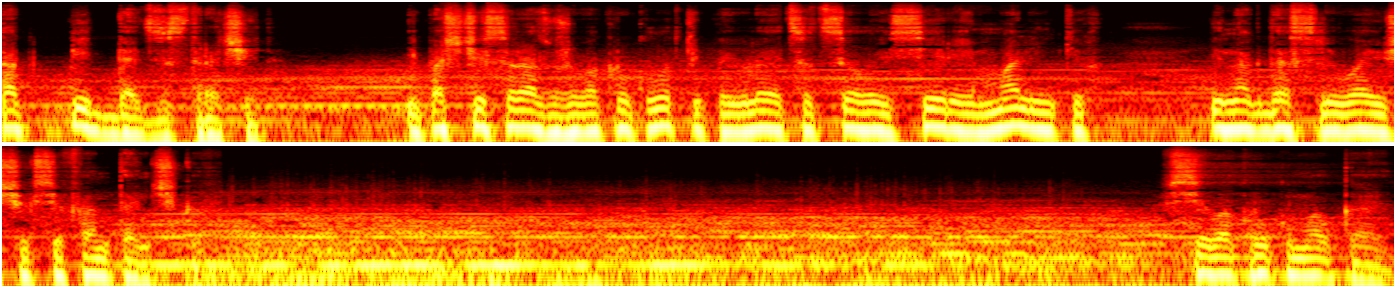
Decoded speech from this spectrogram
как пить дать застрочит. И почти сразу же вокруг лодки появляется целая серия маленьких, иногда сливающихся фонтанчиков. Все вокруг умолкают.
